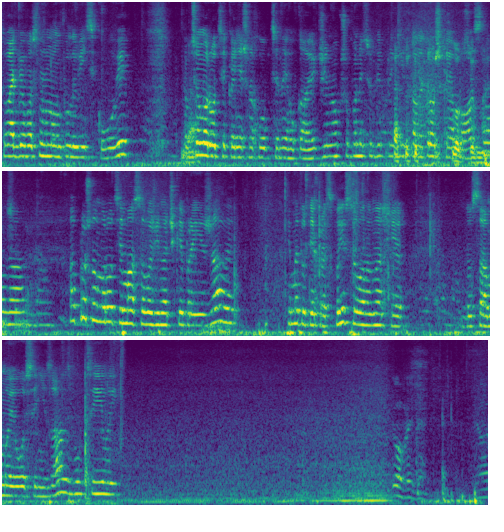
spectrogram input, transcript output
Свадьби в основному були військові. Да. В цьому році, звісно, хлопці не гукають жінок, щоб вони сюди приїхали. Трошки опасно. Да. А в прошлому році масово жіночки приїжджали, і ми тут їх розписували. У нас ще до самої осені ЗАГС був цілий. Добрий день. Я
